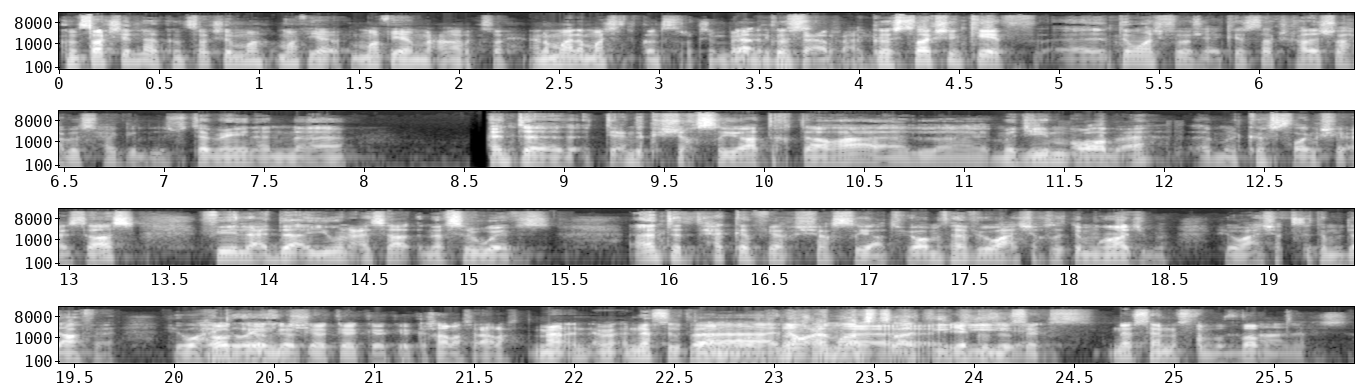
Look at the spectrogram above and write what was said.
construction لا construction ما ما فيها ما فيها معارك صح؟ أنا ما ما شفت construction بعدني بس أعرف عنه. construction كيف؟ آه، أنت ما شفت شيء. construction خليني اشرح بس حق المستمعين أن آه، أنت عندك الشخصيات تختارها الماجيما وربعه من ال construction على أساس في الأعداء يجون على أساس نفس ال waves أنت تتحكم في الشخصيات في مثلا في واحد شخصيته مهاجمة في واحد شخصيته مدافع في واحد okay range okay okay okay, okay, okay خلاص عرفت. مع نفس ال clan wars فنوعاً ما استراتيجية ياكوزا يعني. 6 نفسها نفسها بالضبط. آه نفس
